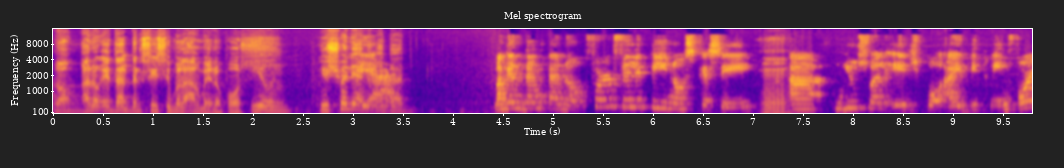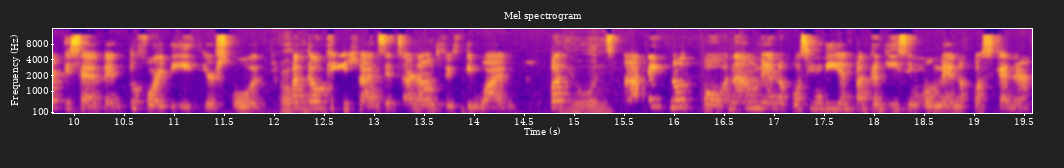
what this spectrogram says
Dok, anong edad nagsisimula ang menopause? Yun. Usually, ano Ayan. edad? Magandang tanong. For Filipinos kasi, Mm. ah, usual age po ay between 47 to 48 years old. Oo. Pag Caucasians, it's around 51. But Ayun. ah, take note po na ang menopause, hindi yan pagkagising mo, menopause ka na.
